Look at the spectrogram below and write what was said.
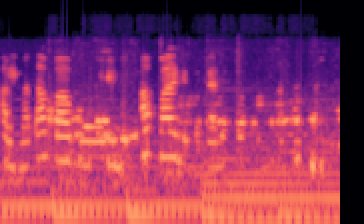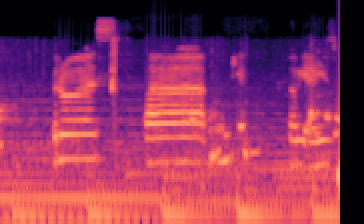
kalimat apa mau nyebut apa gitu kan. Terus eh, mungkin sorry Aizu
